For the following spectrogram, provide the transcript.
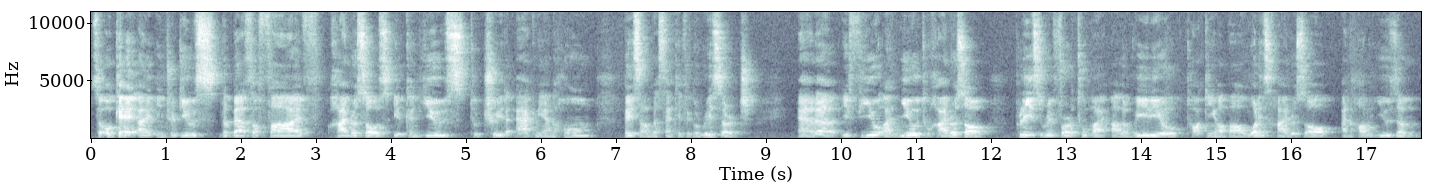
So okay, I introduce the best of five hydrosols you can use to treat acne at home based on the scientific research. And uh, if you are new to hydrosol, please refer to my other video talking about what is hydrosol and how to use them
